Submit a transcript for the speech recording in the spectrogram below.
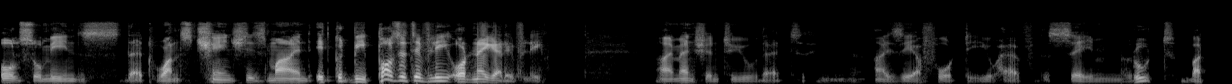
also means that once changed his mind, it could be positively or negatively. I mentioned to you that in Isaiah 40 you have the same root, but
